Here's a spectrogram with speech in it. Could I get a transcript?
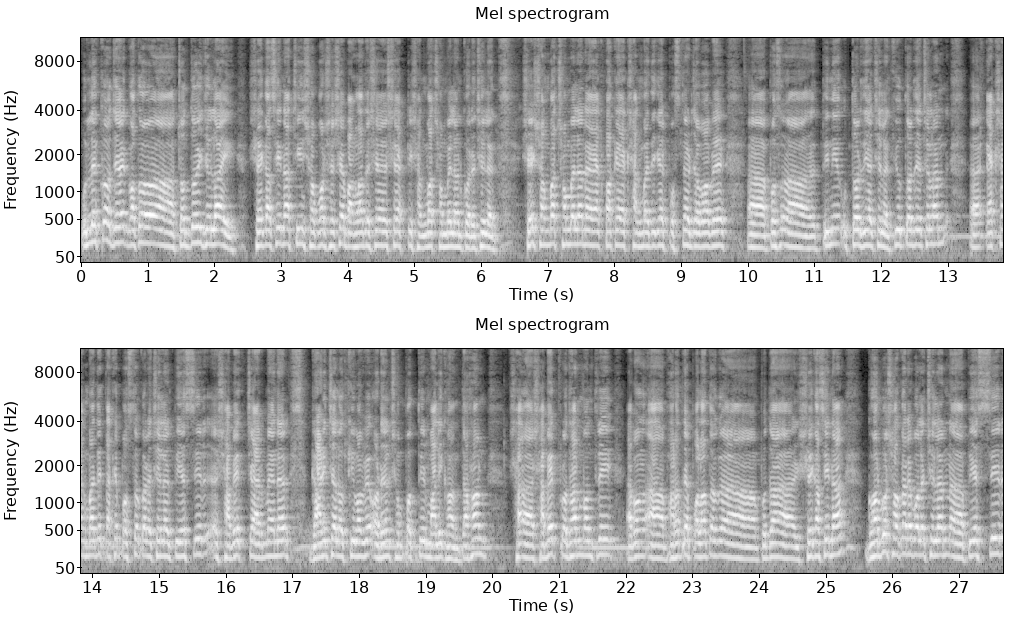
উল্লেখ্য যে গত চোদ্দোই জুলাই শেখ হাসিনা চীন সফর শেষে বাংলাদেশে এসে একটি সংবাদ সম্মেলন করেছিলেন। সেই সংবাদ সম্মেলনে এক ফাঁকে এক সাংবাদিকের প্রশ্নের জবাবে তিনি উত্তর দিয়েছিলেন। কি উত্তর দিয়েছিলেন? এক সাংবাদিক তাকে প্রশ্ন করেছিলেন পিএসসির সাবেক চেয়ারম্যানের গাড়ি চালক কীভাবে অডেল সম্পত্তির মালিক হন? তখন সাবেক প্রধানমন্ত্রী এবং ভারতের পলাতক আহ, প্রধা- শেখ হাসিনা গর্ব সহকারে বলেছিলেন পিএসসির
